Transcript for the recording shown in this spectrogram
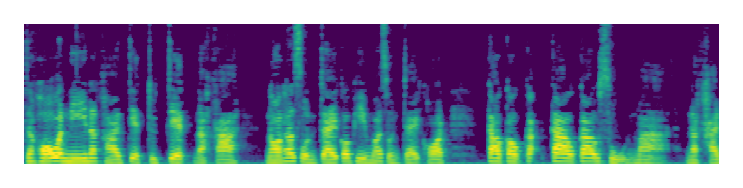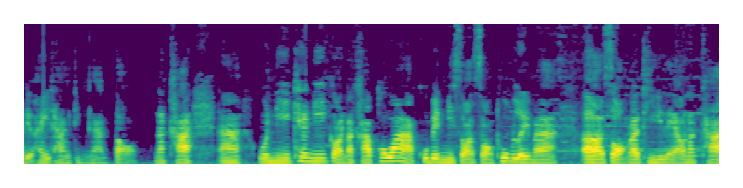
เฉพาะวันนี้นะคะ 7.7 นะคะเนาะถ้าสนใจก็พิมพ์ว่าสนใจคอร์ส990 มานะคะ เดี๋ยวให้ทางทีมงานตอบนะคะอ่าวันนี้แค่นี้ก่อนนะคะ เพราะว่าครูเบนมีสอน2ทุ่มเลยมาเอ่อสองนาทีแล้วนะคะ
